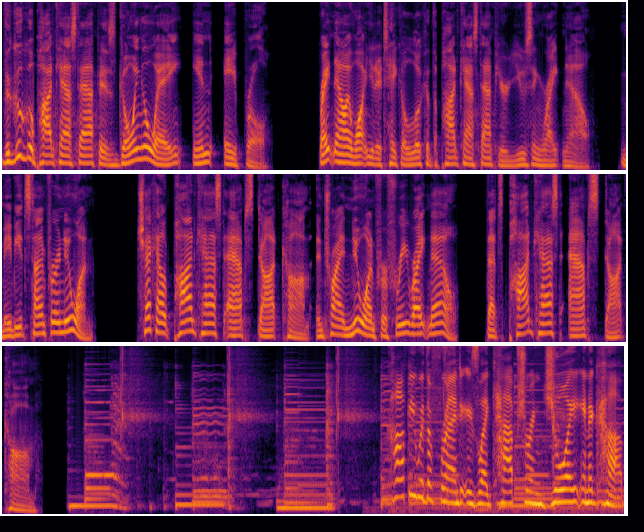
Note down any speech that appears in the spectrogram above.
The Google Podcast app is going away in April. Right now, I want you to take a look at the podcast app you're using right now. Maybe it's time for a new one. Check out podcastapps.com and try a new one for free right now. That's podcastapps.com. Coffee with a friend is like capturing joy in a cup.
